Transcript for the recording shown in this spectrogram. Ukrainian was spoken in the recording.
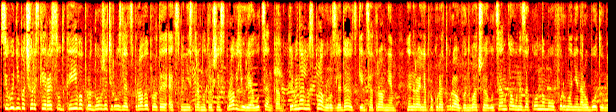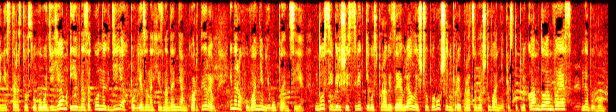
Сьогодні Печерський райсуд Києва продовжить розгляд справи проти екс-міністра внутрішніх справ Юрія Луценка. Кримінальну справу розглядають з кінця травня. Генеральна прокуратура обвинувачує Луценка у незаконному оформленні на роботу в міністерство свого водіям і в незаконних діях, пов'язаних із наданням квартири і нарахуванням йому пенсії. Досі більшість свідків у справі заявляли, що порушень при працевлаштуванні приступлюкам до МВС не було.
